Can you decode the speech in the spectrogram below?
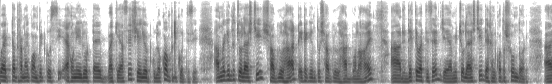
কয়েকটা থানায় কমপ্লিট করছি, এখন এই রোডটায় বাকি আছে, সেই রোডগুলো কমপ্লিট করতেছি। আমরা কিন্তু চলে আসছি সাবলুল হাট, এটা কিন্তু সাবলুল হাট বলা হয়। আর দেখতে পাচ্ছেন যে আমি চলে আসছি, দেখেন কত সুন্দর। আর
